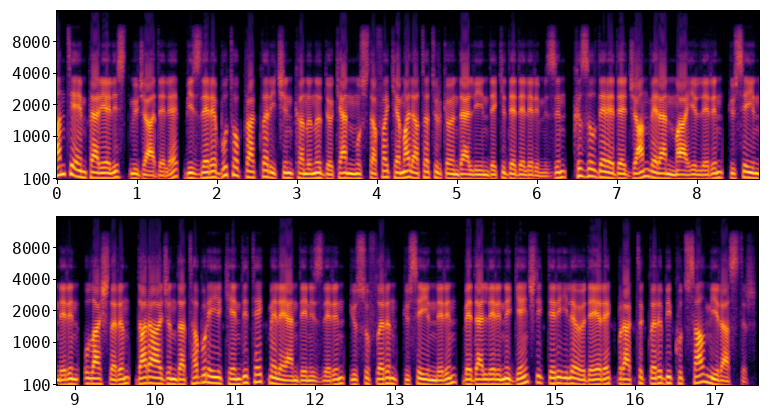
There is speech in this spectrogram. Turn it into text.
Anti-emperyalist mücadele, bizlere bu topraklar için kanını döken Mustafa Kemal Atatürk önderliğindeki dedelerimizin, Kızıldere'de can veren mahirlerin, Hüseyinlerin, Ulaşların, dar ağacında tabureyi kendi tekmeleyen denizlerin, Yusufların, Hüseyinlerin, bedellerini gençlikleri ile ödeyerek bıraktıkları bir kutsal mirastır.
